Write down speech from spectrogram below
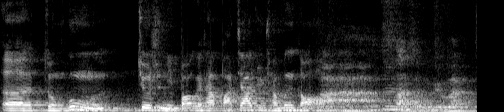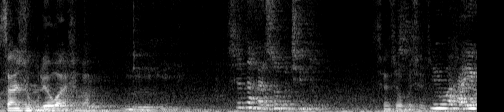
呃，总共就是你包给他，把家具全部给搞好，啊啊啊，三十五六万。三十五六万是吧？嗯，现在还说不清楚，先说不清楚。因为还有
